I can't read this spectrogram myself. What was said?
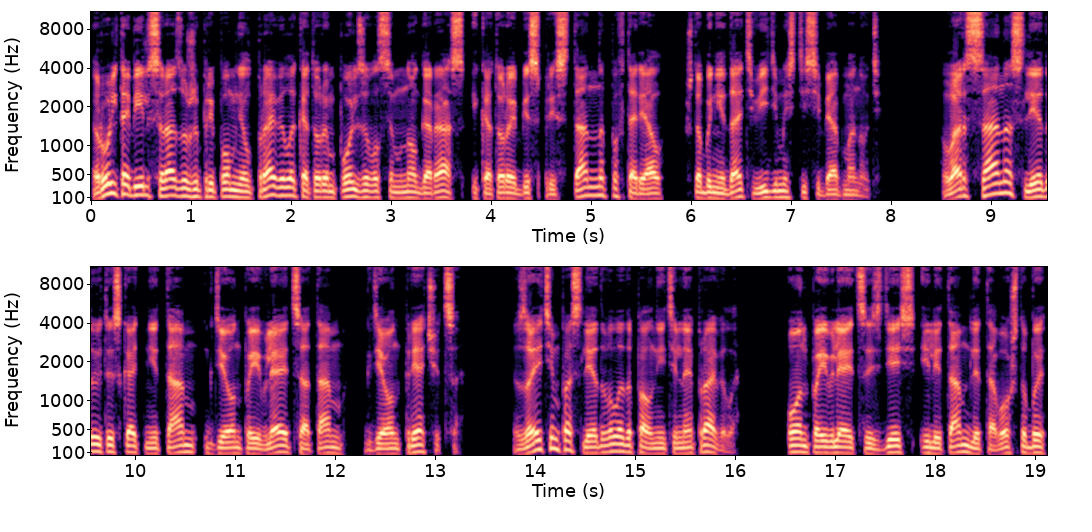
Рультабиль сразу же припомнил правило, которым пользовался много раз и которое беспрестанно повторял, чтобы не дать видимости себя обмануть. Ларсана следует искать не там, где он появляется, а там, где он прячется. За этим последовало дополнительное правило. Он появляется здесь или там для того, чтобы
